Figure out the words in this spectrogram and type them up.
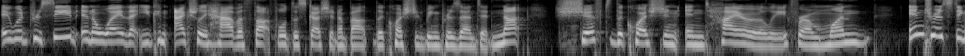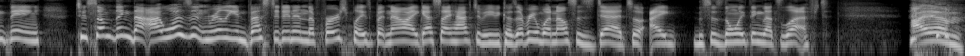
it would proceed in a way that you can actually have a thoughtful discussion about the question being presented not shift the question entirely from one interesting thing to something that I wasn't really invested in in the first place but now I guess I have to be because everyone else is dead. So I this is the only thing that's left. I am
